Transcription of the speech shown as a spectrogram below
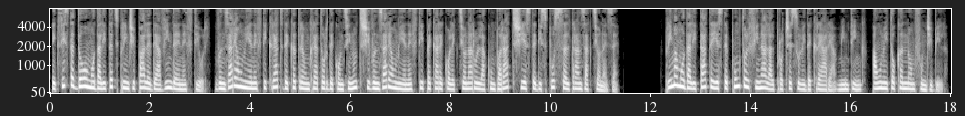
Există două modalități principale de a vinde NFT-uri, vânzarea unui NFT creat de către un creator de conținut și vânzarea unui NFT pe care colecționarul l-a cumpărat și este dispus să-l tranzacționeze. Prima modalitate este punctul final al procesului de creare, minting, a unui token non-fungibil.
